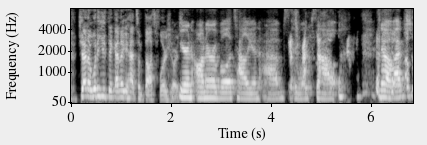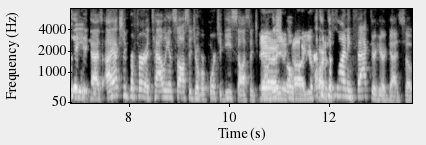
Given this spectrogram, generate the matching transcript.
Jenna, what do you think? I know you had some thoughts. Floor is yours. You're an honorable Italian abs. It works out. No, I'll take actually, it, guys. I actually prefer Italian sausage over Portuguese sausage. And There this you show, go. You're that's part a of the defining factor here, guys. So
